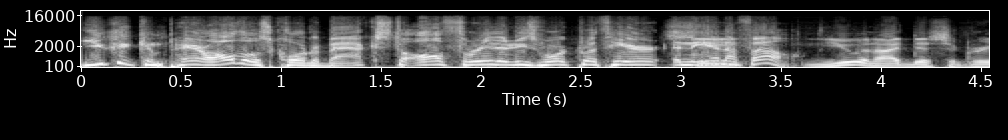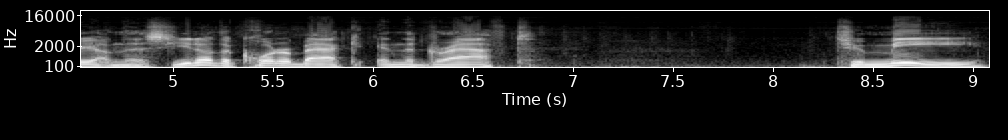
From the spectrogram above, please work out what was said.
you could compare all those quarterbacks to all three that he's worked with here in See, the NFL. You and I disagree on this. You know the quarterback in the draft to me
